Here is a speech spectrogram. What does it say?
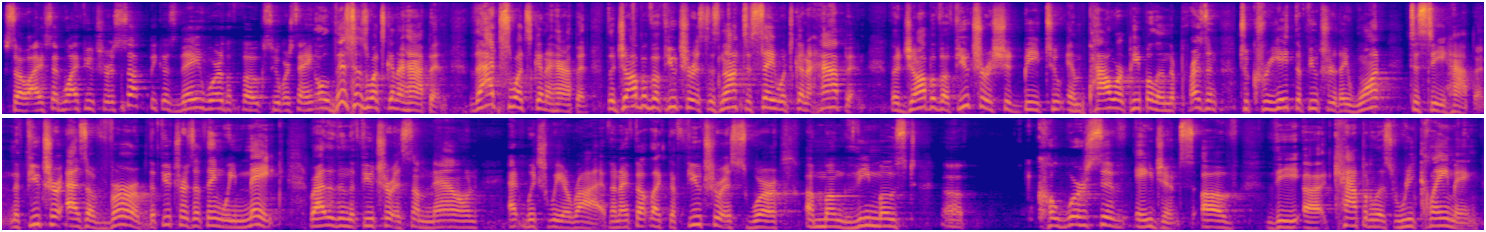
So I said, why futurists suck? Because they were the folks who were saying, oh, this is what's going to happen. That's what's going to happen. The job of a futurist is not to say what's going to happen. The job of a futurist should be to empower people in the present to create the future they want to see happen. The future as a verb, the future as a thing we make, rather than the future as some noun at which we arrive. And I felt like the futurists were among the most uh, coercive agents of the uh, capitalist reclaiming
